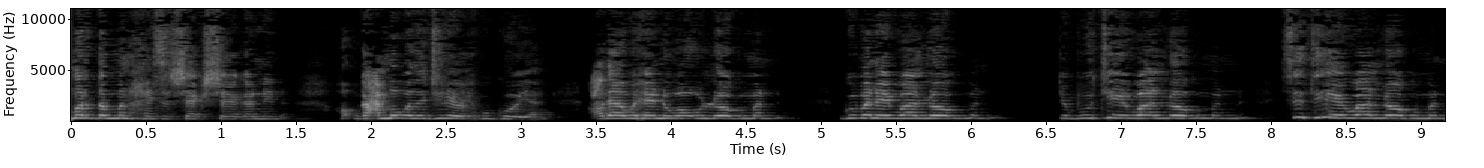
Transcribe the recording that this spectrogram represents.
mar dambana hayse sheeg sheeganina gacmo wada jiray wax ku gooyaan. Cadaawaheenna waa u loogman. Gubanay waa loogman. Jabuutiyey waa loogman. Sitiyey waa loogman.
